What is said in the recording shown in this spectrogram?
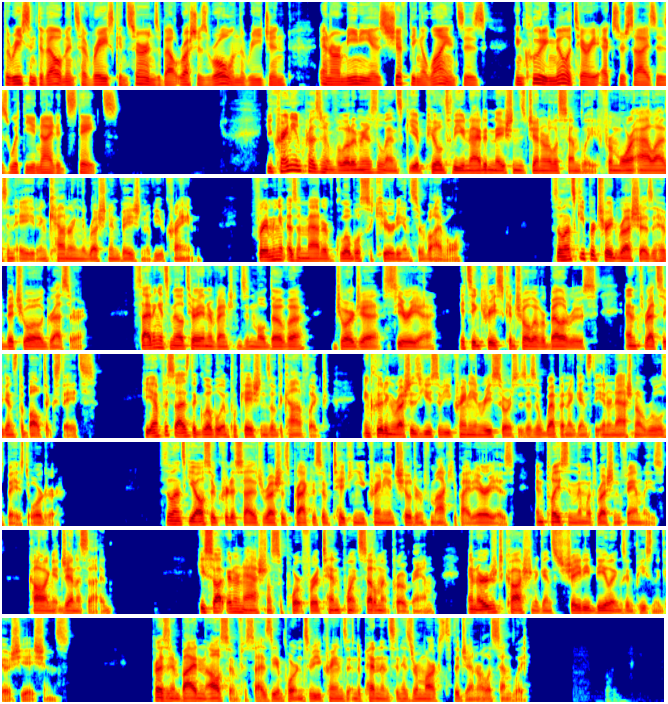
The recent developments have raised concerns about Russia's role in the region and Armenia's shifting alliances including military exercises with the United States. Ukrainian President Volodymyr Zelensky appealed to the United Nations General Assembly for more allies and aid in countering the Russian invasion of Ukraine, framing it as a matter of global security and survival. Zelensky portrayed Russia as a habitual aggressor, citing its military interventions in Moldova, Georgia, Syria, its increased control over Belarus, and threats against the Baltic states. He emphasized the global implications of the conflict, including Russia's use of Ukrainian resources as a weapon against the international rules based order. Zelensky also criticized Russia's practice of taking Ukrainian children from occupied areas and placing them with Russian families, calling it genocide. He sought international support for a 10 point settlement program and urged caution against shady dealings in peace negotiations. President Biden also emphasized the importance of Ukraine's independence in his remarks to the General Assembly.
